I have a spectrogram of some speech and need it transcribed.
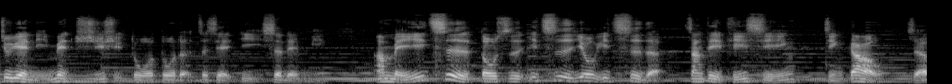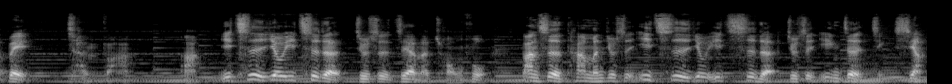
旧约里面许许多多的这些以色列民啊。每一次都是一次又一次的，上帝提醒、警告、责备、惩罚啊，一次又一次的，就是这样的重复。但是他们就是一次又一次的，就是印这景象，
